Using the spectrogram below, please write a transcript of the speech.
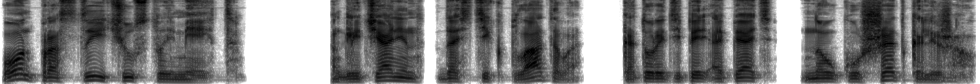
он простые чувства имеет». Англичанин достиг Платова, который теперь опять на укушетка лежал.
